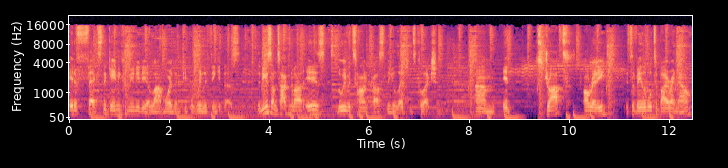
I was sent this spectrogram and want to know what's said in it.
it affects the gaming community a lot more than people really think it does. The news I'm talking about is Louis Vuitton Cross League of Legends collection. Um, it's dropped already. It's available to buy right now,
